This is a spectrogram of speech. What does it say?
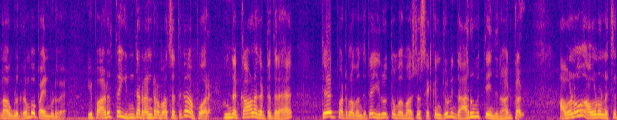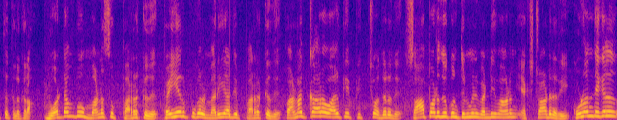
நான் உங்களுக்கு ரொம்ப பயன்படுவேன். இப்போ அடுத்த இந்த ரெண்டரை மாதத்துக்கு நான் போகிறேன் இந்த காலகட்டத்தில் தேர்ட் பார்ட்டில் வந்துட்டு இருபத்தொம்பது மாதம் செகண்ட் ஜூன் இந்த அறுபத்தைந்து நாட்கள். அவனும் அவனும் நட்சத்திரத்தில் இருக்கிறான். உடம்பு மனசு பறக்குது. பெயர் புகழ் மரியாதை பறக்குது. பணக்கார வாழ்க்கை பிச்சோதருது சாப்பாடு தூக்கும் துணிமணி வண்டி வாகனம் எக்ஸ்ட்ராடினரி குழந்தைகள்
